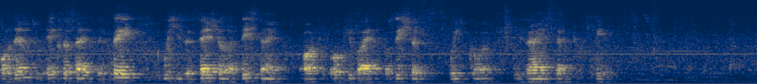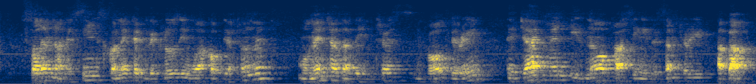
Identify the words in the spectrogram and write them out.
for them to exercise the faith which is essential at this time or to occupy the position which God designs them to fill. Solemn are the scenes connected with the closing work of the atonement. Momentous are the interests involved therein. The judgment is now passing in the sanctuary above.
